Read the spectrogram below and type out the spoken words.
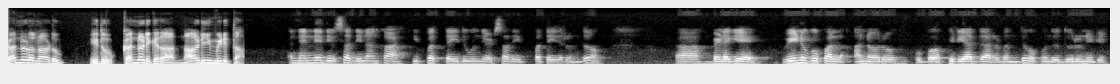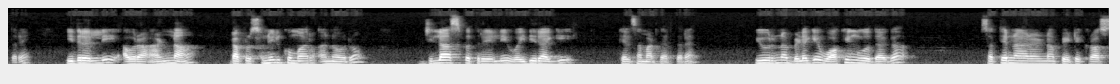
ಕನ್ನಡ ನಾಡು, ಇದು ಕನ್ನಡಿಗರ ನಾಡಿ ಮಿಡಿತ. ನಿನ್ನೆ ದಿವಸ ದಿನಾಂಕ ಇಪ್ಪತ್ತೈದು ಒಂದು ಎರಡು ಸಾವಿರದ ಇಪ್ಪತ್ತೈದರಂದು ಬೆಳಗ್ಗೆ ವೇಣುಗೋಪಾಲ್ ಅನ್ನೋರು ಒಬ್ಬ ಫಿರ್ಯಾದಿದಾರರು ಬಂದು ಒಂದು ದೂರು ನೀಡಿರ್ತಾರೆ. ಇದರಲ್ಲಿ ಅವರ ಅಣ್ಣ ಡಾಕ್ಟರ್ ಸುನೀಲ್ ಕುಮಾರ್ ಅನ್ನೋರು ಜಿಲ್ಲಾಸ್ಪತ್ರೆಯಲ್ಲಿ ವೈದ್ಯರಾಗಿ ಕೆಲಸ ಮಾಡ್ತಾ ಇರ್ತಾರೆ. ಇವ್ರನ್ನ ಬೆಳಗ್ಗೆ ವಾಕಿಂಗ್ ಹೋದಾಗ Satyanarayana Pete cross,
